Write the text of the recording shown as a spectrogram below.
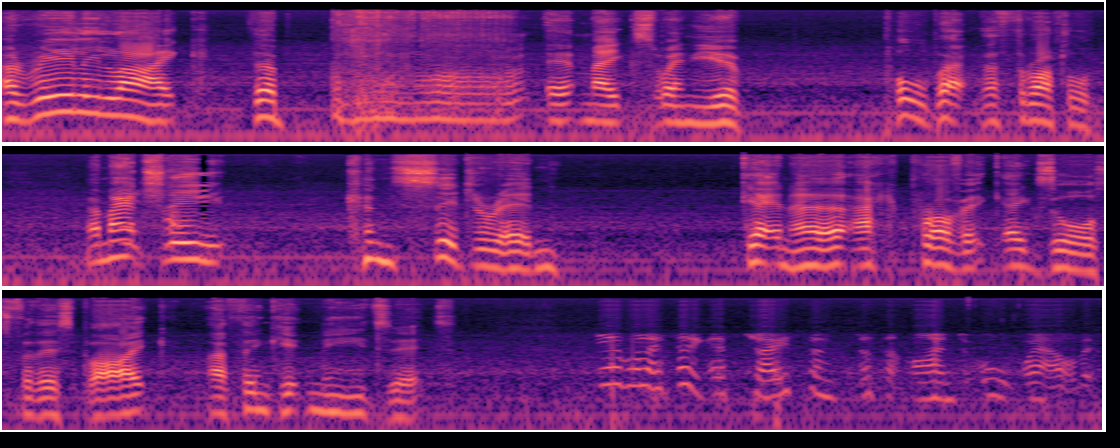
I really like the it makes when you pull back the throttle. I'm actually considering getting a Akrapovic exhaust for this bike. I think it needs it. Yeah, well, I think if Jason doesn't mind, oh wow, that's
